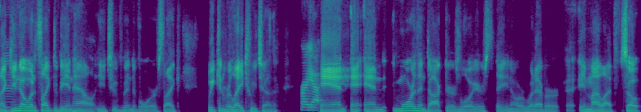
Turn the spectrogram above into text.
like you Mm. know what it's like to be in hell you two have been divorced like we can relate to each other right. Yeah. and and- and more than doctors lawyers you know or whatever uh, in my life so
